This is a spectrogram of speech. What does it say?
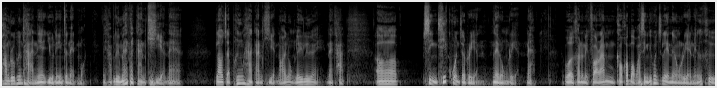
ความรู้พื้นฐานเนี่ยอยู่ในอินเทอร์เน็ตหมดนะครับหรือแม้แต่การเขียนนะฮะเราจะพึ่งพาการเขียนน้อยลงเรื่อยๆนะครับสิ่งที่ควรจะเรียนในโรงเรียนนะ World Economic Forum เขาก็บอกว่าสิ่งที่ควรจะเรียนในโรงเรียนเนี่ยก็คือ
